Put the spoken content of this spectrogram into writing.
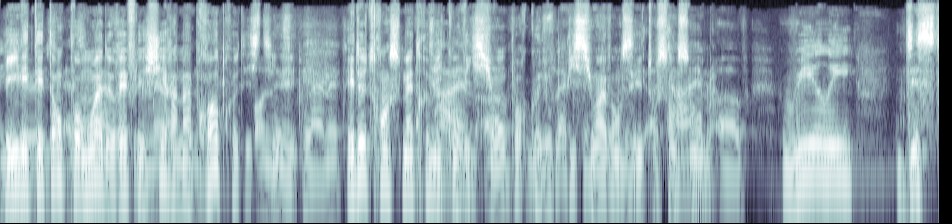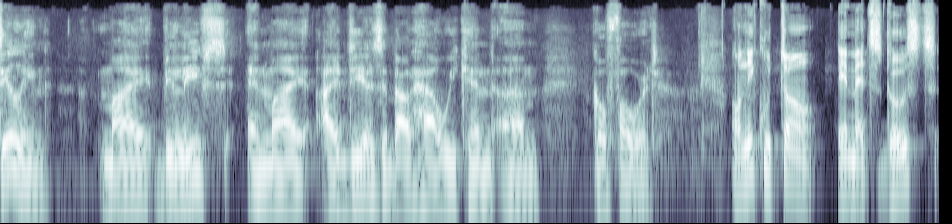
et il était temps pour moi de réfléchir à ma propre destinée et de transmettre mes convictions pour que nous puissions avancer tous ensemble. Distilling my beliefs and my ideas about how we can um, go forward. En écoutant Emmett's Ghost,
